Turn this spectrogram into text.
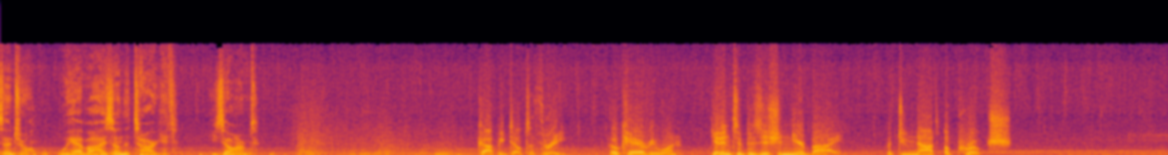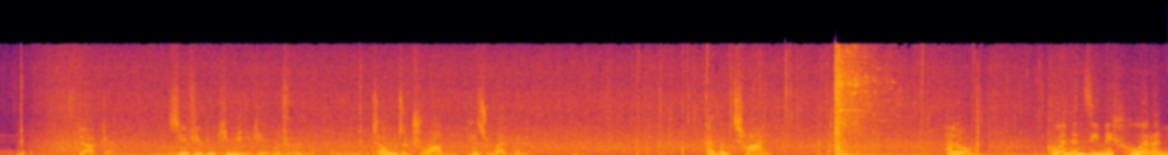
Central, we have eyes on the target. He's armed. Copy, Delta 3. Okay, everyone. Get into position nearby, but do not approach. Doctor, see if you can communicate with him. Tell him to drop his weapon. I will try. Hallo. Können Sie mich hören?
